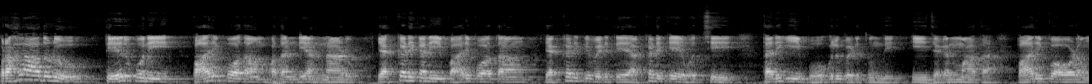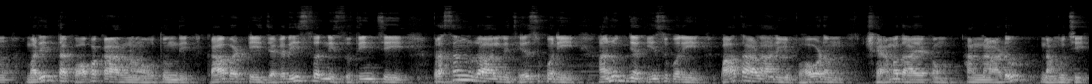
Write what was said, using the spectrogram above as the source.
ప్రహ్లాదుడు తేరుకొని పారిపోదాం పదండి అన్నాడు. ఎక్కడికని పారిపోతాం? ఎక్కడికి వెడితే అక్కడికే వచ్చి తరిగి పోగులు పెడుతుంది. ఈ జగన్మాత పారిపోవడం మరింత కోపకారణం అవుతుంది. కాబట్టి జగదీశ్వర్ని స్థుతించి ప్రసన్నురాల్ని చేసుకొని అనుజ్ఞ తీసుకొని పాతాళానికి పోవడం క్షేమదాయకం అన్నాడు నముచి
